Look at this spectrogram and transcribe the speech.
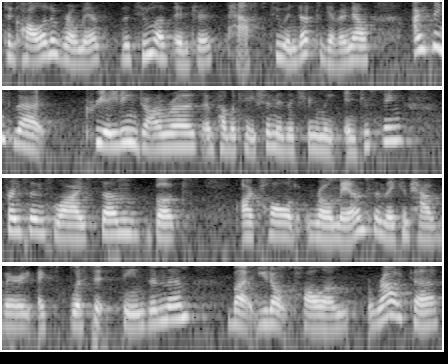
to call it a romance, the two love interests have to end up together. Now, I think that creating genres and publication is extremely interesting. For instance, why some books are called romance and they can have very explicit scenes in them, but you don't call them erotica,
